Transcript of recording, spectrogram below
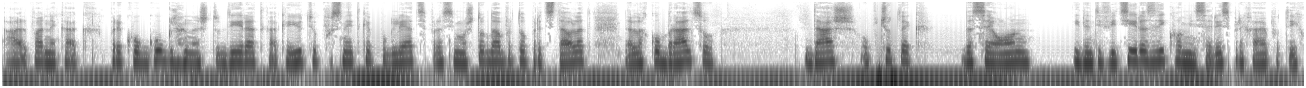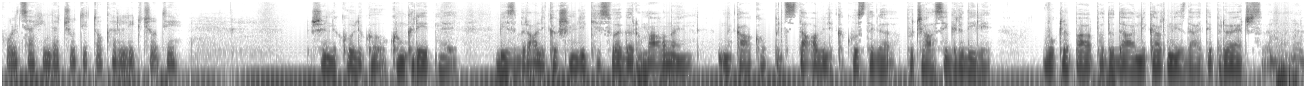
ali pa nekako preko Google naštudirati, kakšne YouTube posnetke pogledati, se pravi, si moš tako dobro to predstavljati, da lahko bralcu daš občutek, da se on identificira z likom in se res prehaja po teh ulicah in da čuti to, kar lik čuti. Še nekoliko konkretneje, bi izbrali kakšen lik iz svojega romana in nekako predstavili, kako ste ga počasi gradili. V oklepaju pa dodajam, nikar ne izdajte preveč sveta.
